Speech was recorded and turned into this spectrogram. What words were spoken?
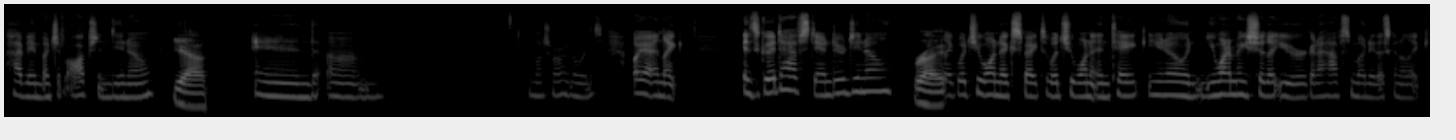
having a bunch of options, you know, yeah. And um I'm not sure where we're going with this. Oh yeah, and like it's good to have standards, you know, right. Like what you want to expect, what you want to intake, you know, and you want to make sure that you're gonna have somebody that's gonna like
